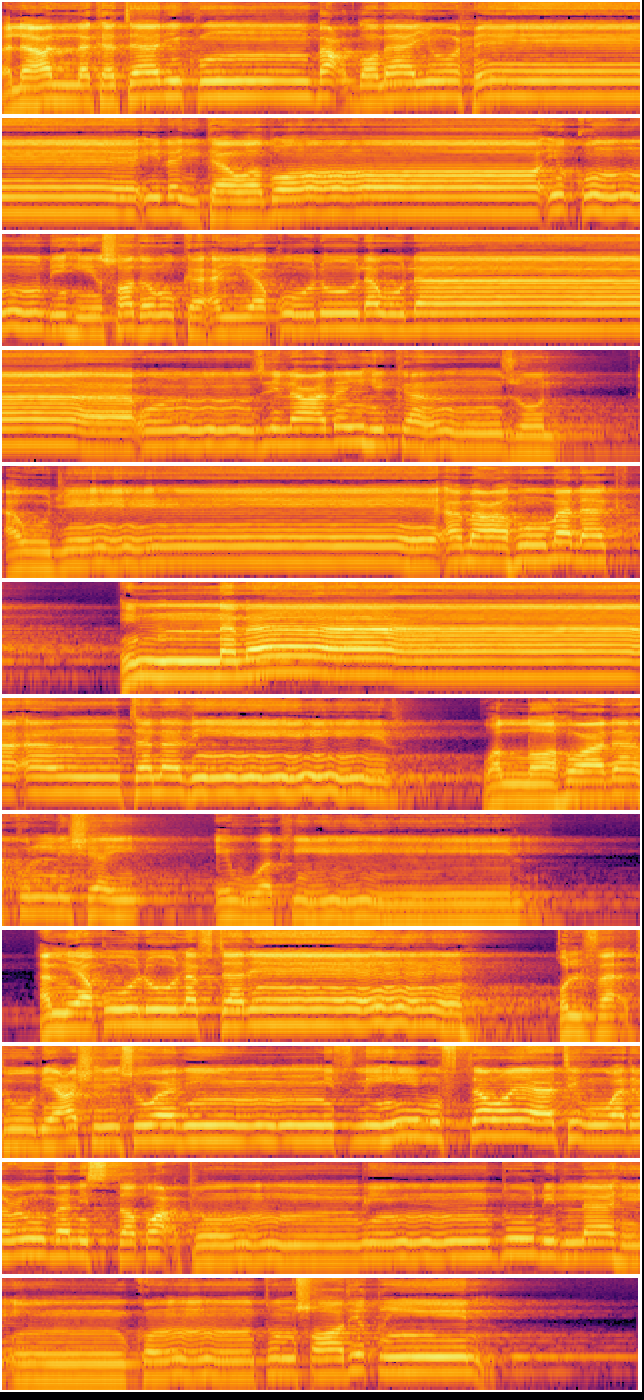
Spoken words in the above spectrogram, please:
فلعلك تارك بعض ما يوحي إليك وضائق به صدرك أن يقولوا لولا أنزل عليه كنز أو جاء معه ملك إنما أنت نذير. والله على كل شيء وكيل. أم يقولون افتريه. قل فأتوا بعشر سور مثله مفتريات وادعوا من استطعتم من دون الله إن كنتم صادقين.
